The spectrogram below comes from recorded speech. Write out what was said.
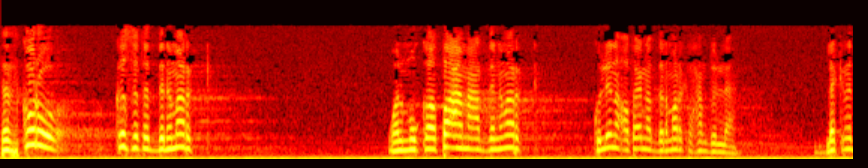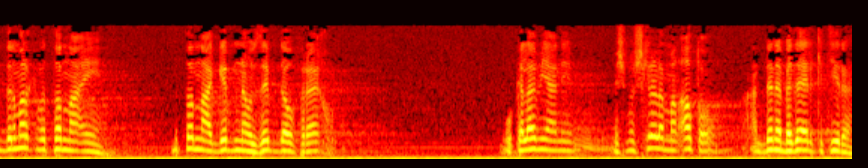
تذكروا قصة الدنمارك والمقاطعة مع الدنمارك. كلنا قاطعنا الدنمارك الحمد لله. لكن الدنمارك بتصنع إيه؟ بتصنع جبنة وزبدة وفراخ. وكلام يعني مش مشكلة لما نقطعه. عندنا بدائل كتيرة.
